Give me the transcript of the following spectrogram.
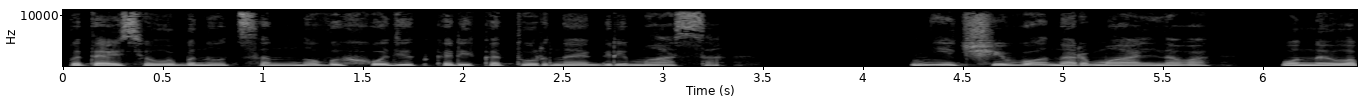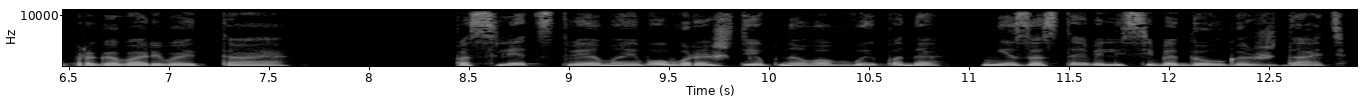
Пытаюсь улыбнуться, но выходит карикатурная гримаса. «Ничего нормального», —— уныло проговаривает Тая. Последствия моего враждебного выпада не заставили себя долго ждать.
